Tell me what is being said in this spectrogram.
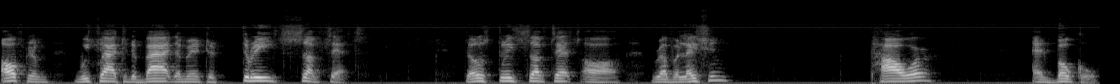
often we try to divide them into three subsets. Those three subsets are revelation, power, and vocal.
